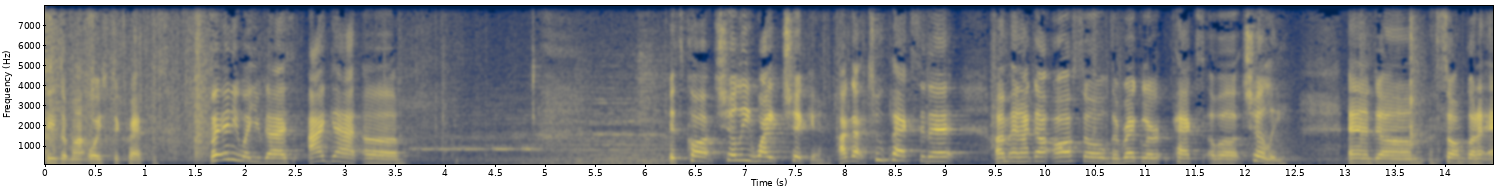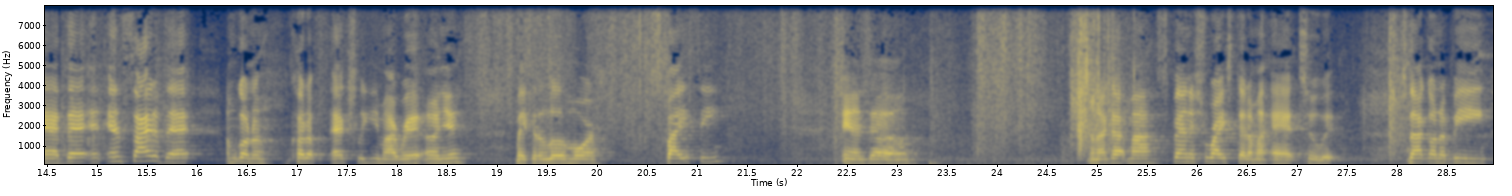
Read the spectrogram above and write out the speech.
These are my oyster crackers. But anyway, you guys, I got, uh, it's called chili white chicken. I got two packs of that. Um, and I got also the regular packs of uh, chili. And um, so I'm gonna add that. And inside of that, I'm gonna cut up actually my red onion, make it a little more spicy. And, uh, and I got my Spanish rice that I'm gonna add to it. It's not gonna be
